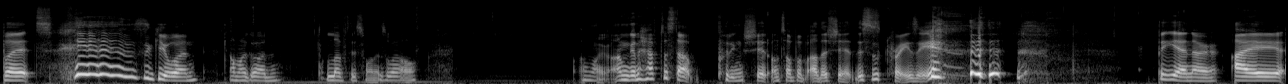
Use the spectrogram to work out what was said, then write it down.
But this is a cute one. Oh my god, love this one as well. Oh my god, I'm gonna have to start putting shit on top of other shit. This is crazy. but yeah, no, I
